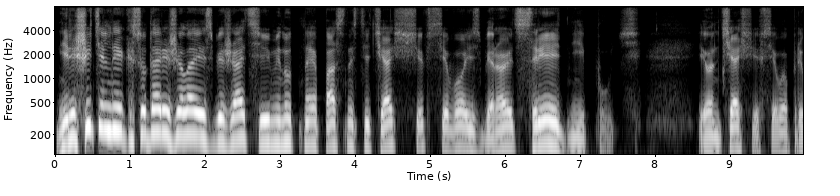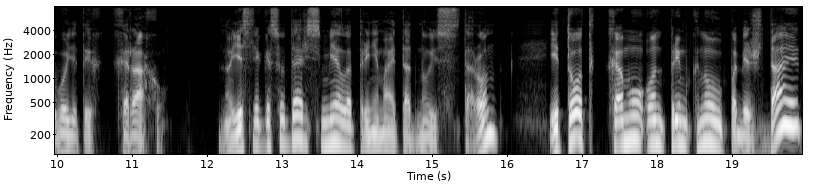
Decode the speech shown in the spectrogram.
Нерешительные государи, желая избежать сиюминутной опасности, чаще всего избирают средний путь, и он чаще всего приводит их к краху. Но если государь смело принимает одну из сторон, и тот, к кому он примкнул, побеждает,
